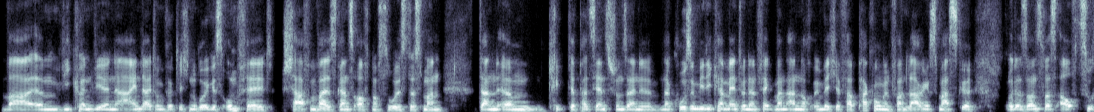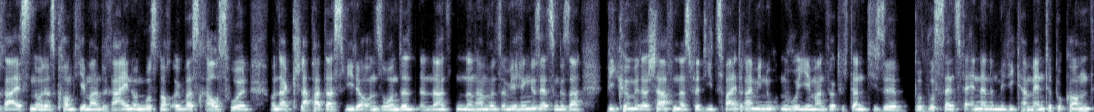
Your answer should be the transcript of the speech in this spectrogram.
war, ähm, wie können wir in der Einleitung wirklich ein ruhiges Umfeld schaffen, weil es ganz oft noch so ist, dass man dann ähm, kriegt der Patient schon seine Narkosemedikamente und dann fängt man an, noch irgendwelche Verpackungen von Larynxmaske oder sonst was aufzureißen oder es kommt jemand rein und muss noch irgendwas rausholen und dann klappert das wieder und so. Und dann, dann haben wir uns irgendwie hingesetzt und gesagt, wie können wir das schaffen, dass für die zwei, drei Minuten, wo jemand wirklich dann diese bewusstseinsverändernden Medikamente bekommt,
